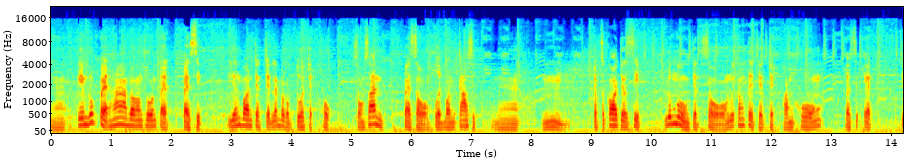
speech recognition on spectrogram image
นะฮะเกมรุก 85 บอลคอนโทรล8 80 เลี้ยงบอล 77 และประกบตัว 76 สองสั้น 82 เปิดบอล 90 นะฮะ อืม จบสกอร์ 70 ลูกโมง 72 ลูกตั้งเตะ77 ความโค้ง 81 เก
